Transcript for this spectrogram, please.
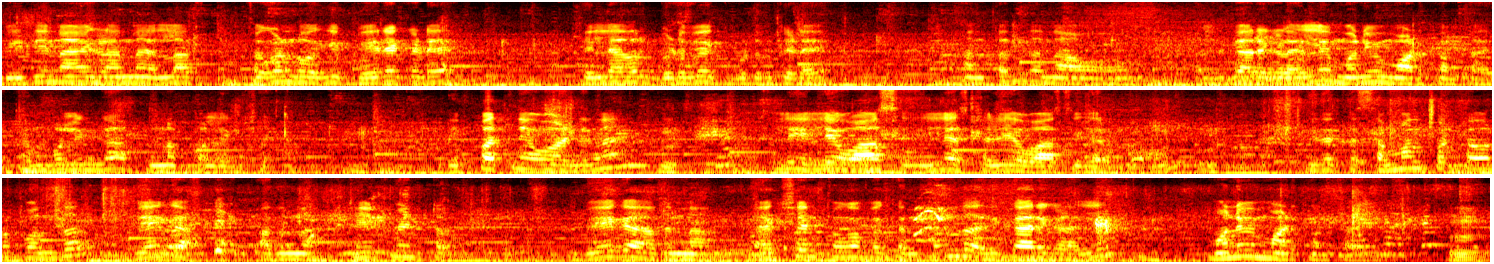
ಬೀದಿ ನಾಯಿಗಳನ್ನು ಎಲ್ಲ ತಗೊಂಡೋಗಿ ಬೇರೆ ಕಡೆ ಎಲ್ಲಿಯಾದರೂ ಬಿಡಬೇಕು, ಬಿಡದ ಕಡೆ ಅಂತಂದು ನಾವು ಅಧಿಕಾರಿಗಳಲ್ಲಿ ಮನವಿ ಮಾಡ್ಕೊತಾ ಇದ್ದೀವಿ ಜಂಬುಲಿಂಗ ಪುನ್ನಪ್ಪ ಲಿಂಗಶೆಟ್ಟಿ ಇಪ್ಪತ್ತನೇ ವಾರ್ಡಿನ ಇಲ್ಲಿ ಇಲ್ಲೇ ವಾಸ, ಇಲ್ಲೇ ಸ್ಥಳೀಯ ವಾಸಿಗರು ನಾವು. ಇದಕ್ಕೆ ಸಂಬಂಧಪಟ್ಟವರು ಬಂದು ಬೇಗ ಅದನ್ನು ಟ್ರೀಟ್ಮೆಂಟ್ ಬೇಗ ಅದನ್ನು ಆ್ಯಕ್ಷನ್ ತೊಗೋಬೇಕಂತಂದು ಅಧಿಕಾರಿಗಳಲ್ಲಿ ಮನವಿ ಮಾಡ್ಕೊತಾ ಇದ್ದೀವಿ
